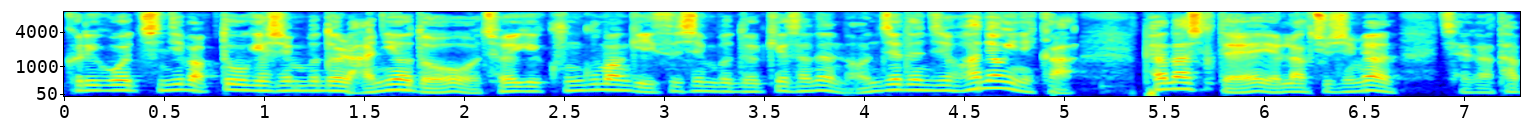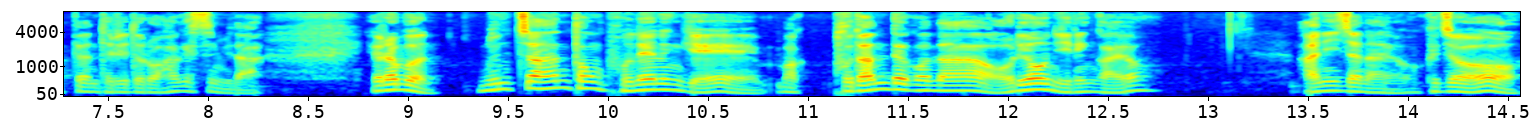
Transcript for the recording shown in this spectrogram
그리고 진입 앞두고 계신 분들 아니어도 저에게 궁금한 게 있으신 분들께서는 언제든지 환영이니까 편하실 때 연락 주시면 제가 답변 드리도록 하겠습니다. 여러분 문자 한 통 보내는 게 막 부담되거나 어려운 일인가요? 아니잖아요. 그죠?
